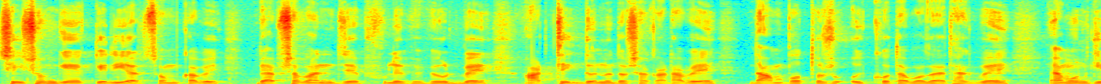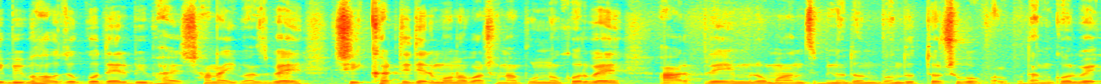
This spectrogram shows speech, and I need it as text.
সেই সঙ্গে কেরিয়ার চমকাবে, ব্যবসা বাণিজ্যে ফুলে ফেপে উঠবে, আর্থিক দৈন্যদশা কাটাবে, দাম্পত্য ঐক্যতা বজায় থাকবে, এমনকি বিবাহযোগ্যদের বিবাহের সানাই বাজবে, শিক্ষার্থীদের মনোবাসনা পূর্ণ করবে, আর প্রেম, রোমান্স, বিনোদন, বন্ধুত্ব, শুভ ফল প্রদান করবে।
